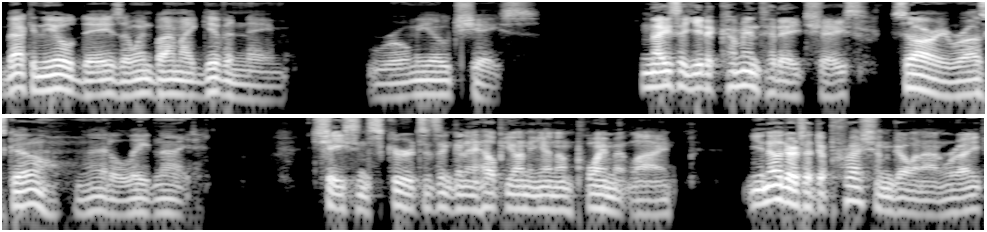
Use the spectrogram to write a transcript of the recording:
Back in the old days, I went by my given name, Romeo Chase. Nice of you to come in today, Chase. Sorry, Roscoe. I had a late night. Chasing skirts isn't going to help you on the unemployment line. You know there's a depression going on, right?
